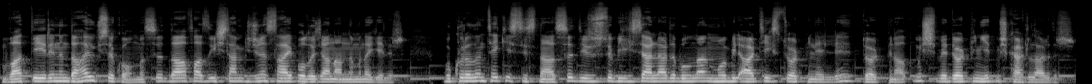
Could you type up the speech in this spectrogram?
Watt değerinin daha yüksek olması daha fazla işlem gücüne sahip olacağın anlamına gelir. Bu kuralın tek istisnası dizüstü bilgisayarlarda bulunan mobil RTX 4050, 4060 ve 4070 kartlardır.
